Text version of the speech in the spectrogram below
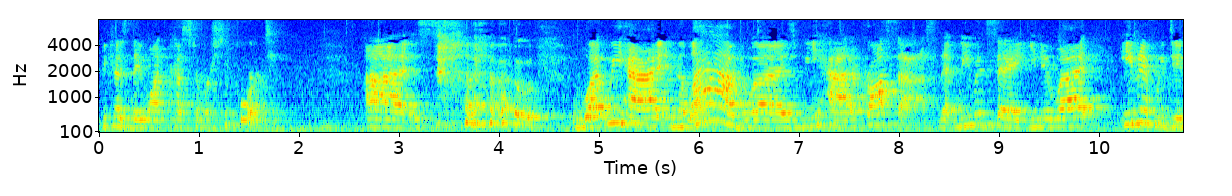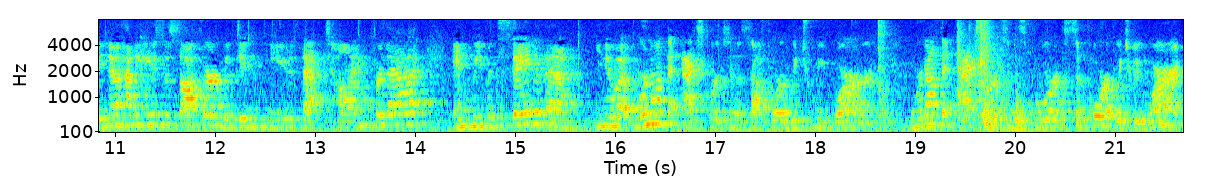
because they want customer support. Uh, so what we had in the lab was we had a process that we would say, you know what, even if we did know how to use the software, we didn't use that time for that. And we would say to them, you know what, we're not the experts in the software, which we weren't. We're not the experts in support, which we weren't.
